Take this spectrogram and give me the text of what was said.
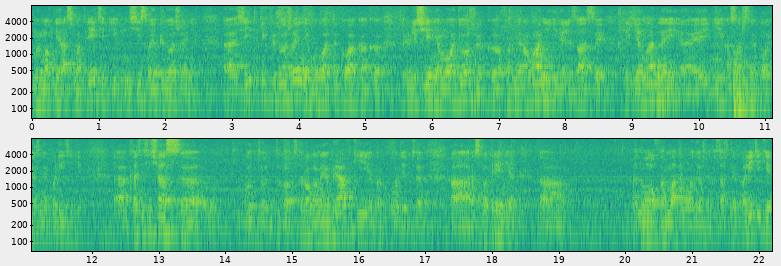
мы могли рассмотреть и внести свои предложения. Э, Среди таких предложений было такое, как привлечение молодежи к формированию и реализации региональной э, и государственной молодежной политики. Э, Кстати, сейчас вот два- 2 ноября в Киеве проходит рассмотрение нового формата молодежной государственной политики,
